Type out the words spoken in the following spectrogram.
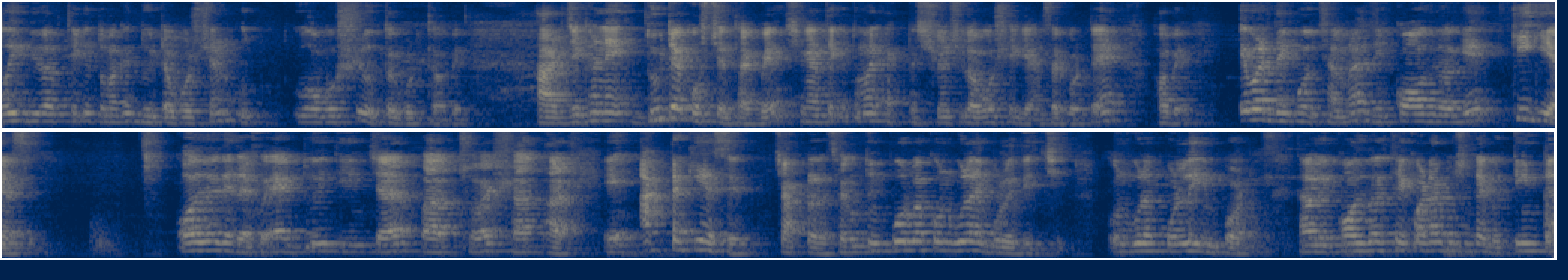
ওই বিভাগ থেকে তোমাকে দুইটা কোশ্চেন অবশ্যই উত্তর করতে হবে। আর যেখানে দুইটা কোশ্চেন থাকবে, সেখান থেকে তোমার একটা সৃজনশীল অবশ্যই অ্যান্সার করতে হবে। এবার দেখব হচ্ছে আমরা যে ক বিভাগে কি কি আছে। বিভাগে দেখো, এক, দুই, তিন, চার, পাঁচ, ছয়, সাত, আট। এই আটটা কি আছে? চ্যাপ্টার আছে। এখন তুমি পড়বা কোনগুলো? আমি বলে দিচ্ছি। কোনগুলো পড়লে ইম্পর্টেন্ট তাহলে ক বিভাগ থেকে কটা কোশ্চেন থাকবে তিনটা।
